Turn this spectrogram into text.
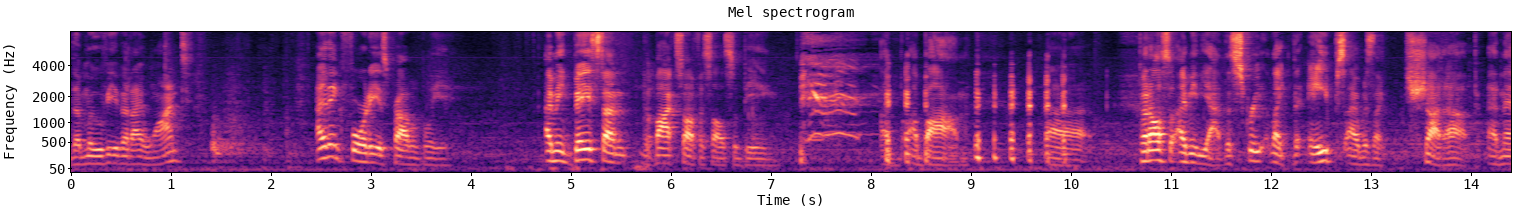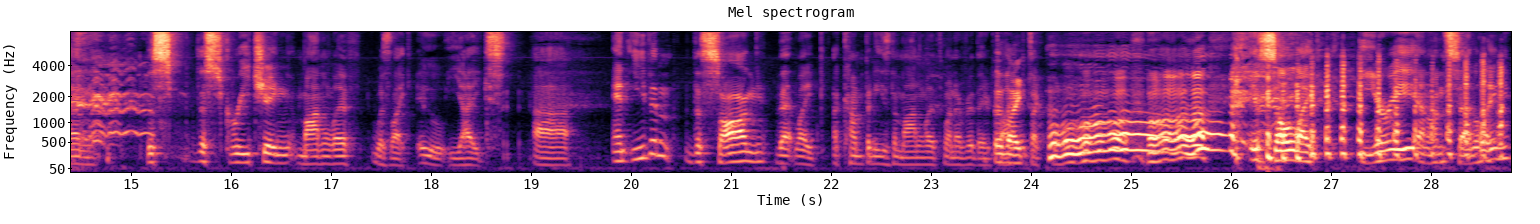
the movie that I want. I think 40 is probably. I mean, based on the box office also being a, a bomb. Uh, but also, I mean, yeah, the scree like the apes. I was like, shut up, and then the the screeching monolith was like, ooh, yikes. Uh, and even the song that like accompanies the monolith whenever they're, talking, like, it's like, it's so like eerie and unsettling.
